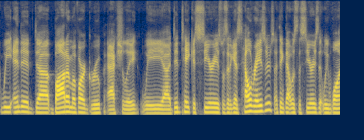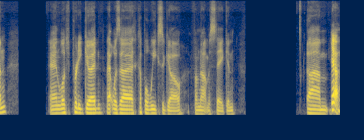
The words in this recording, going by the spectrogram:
we ended uh, bottom of our group, actually. We uh, did take a series. Was it against Hellraisers? I think that was the series that we won and looked pretty good. That was a couple weeks ago, if I'm not mistaken. Um, yeah.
